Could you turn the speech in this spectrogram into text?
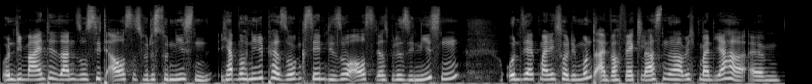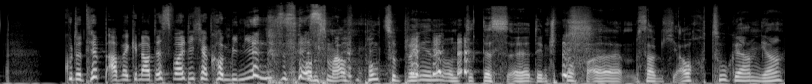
Und die meinte dann, so sieht aus, als würdest du niesen. Ich habe noch nie eine Person gesehen, die so aussieht, als würde sie niesen. Und sie hat gemeint, ich soll den Mund einfach weglassen. Dann habe ich gemeint, ja, ähm, guter Tipp, aber genau das wollte ich ja kombinieren. um es mal auf den Punkt zu bringen und das, äh, den Spruch äh, sage ich auch zu gern, ja.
